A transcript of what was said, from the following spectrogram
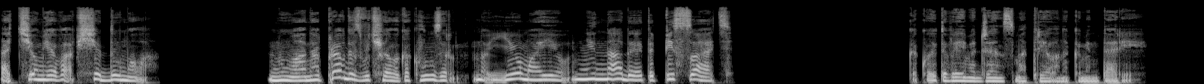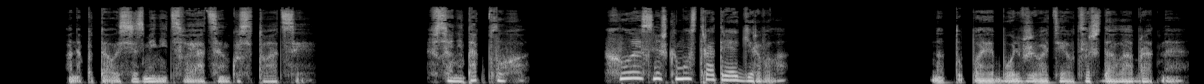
О чем я вообще думала? Ну, она правда звучала как лузер, но, ё-моё, не надо это писать. Какое-то время Джен смотрела на комментарии. Она пыталась изменить свою оценку ситуации. Все не так плохо. Хлоя слишком остро отреагировала. Но тупая боль в животе утверждала обратное.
